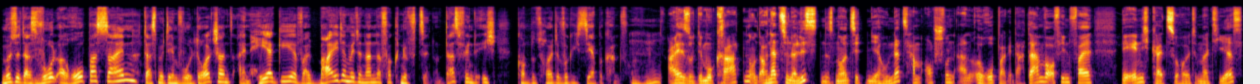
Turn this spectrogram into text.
müsse das Wohl Europas sein, das mit dem Wohl Deutschlands einhergehe, weil beide miteinander verknüpft sind. Und das, finde ich, kommt uns heute wirklich sehr bekannt vor. Mhm. Also, Demokraten und auch Nationalisten des 19. Jahrhunderts haben auch schon an Europa gedacht. Da haben wir auf jeden Fall eine Ähnlichkeit zu heute, Matthias.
